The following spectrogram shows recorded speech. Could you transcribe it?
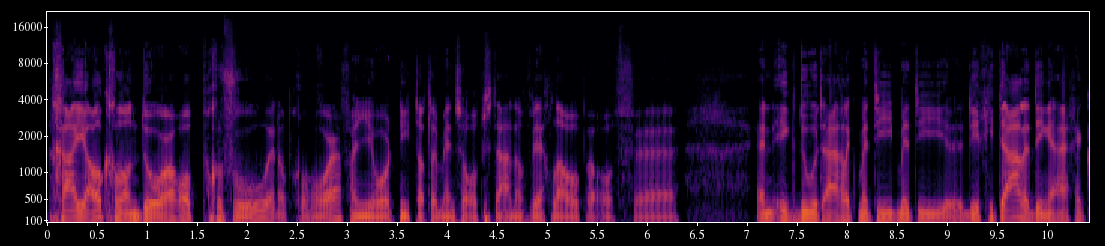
ga je ook gewoon door op gevoel en op gehoor. Van je hoort niet dat er mensen opstaan of weglopen. Of, eh, en ik doe het eigenlijk met die, met die eh, digitale dingen eigenlijk,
